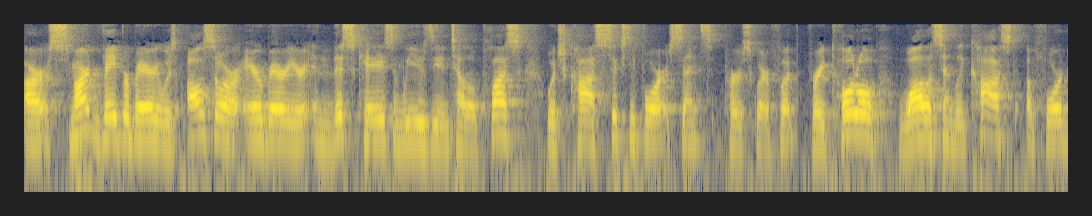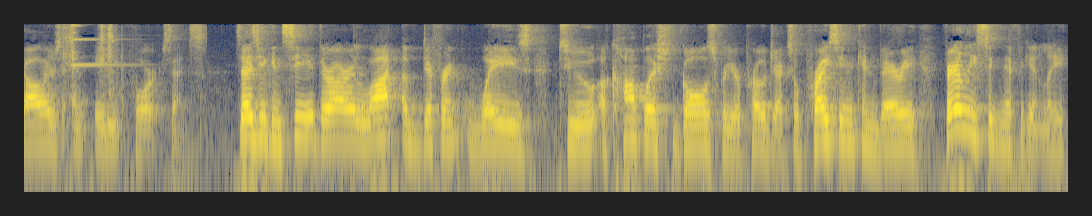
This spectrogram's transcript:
Our smart vapor barrier was also our air barrier in this case, and we use the Intello Plus, which costs 64 cents per square foot for a total wall assembly cost of $4.84. So as you can see, there are a lot of different ways to accomplish goals for your project. So pricing can vary fairly significantly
